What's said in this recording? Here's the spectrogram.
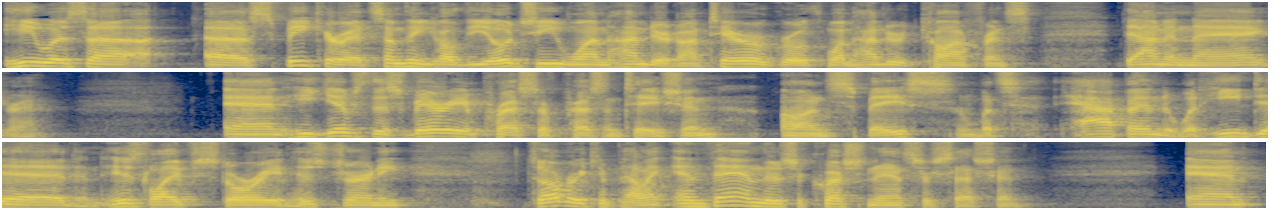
he was a, a, speaker at something called the OG 100, Ontario Growth 100 conference down in Niagara. And he gives this very impressive presentation on space and what's happened and what he did and his life story and his journey. It's all very compelling. And then there's a question and answer session. And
